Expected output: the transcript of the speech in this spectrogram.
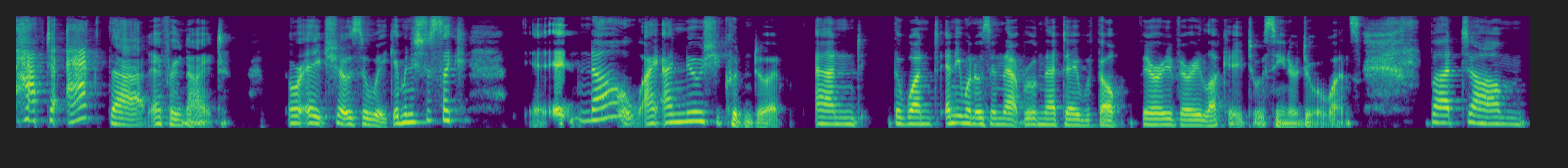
have to act that every night or eight shows a week? I mean, it's just like, it, eh, no, I, I knew she couldn't do it. And the one anyone who was in that room that day felt very very lucky to have seen her do it once. But um,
